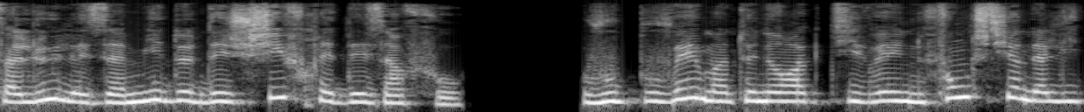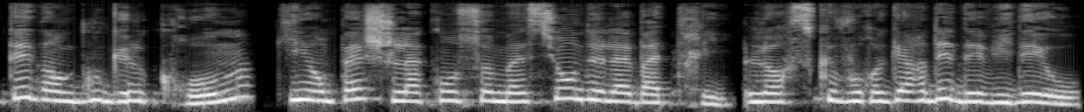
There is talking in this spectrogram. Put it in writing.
Salut les amis de Des chiffres et des infos. Vous pouvez maintenant activer une fonctionnalité dans Google Chrome qui empêche la consommation de la batterie lorsque vous regardez des vidéos.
